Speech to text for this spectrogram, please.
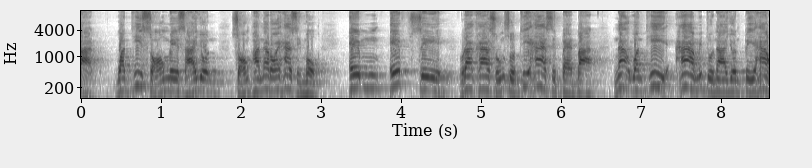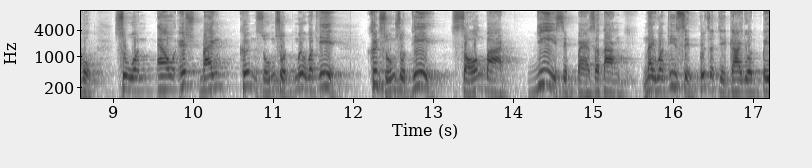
บาท วันที่ 2 เมษายน 2556 MFC ราคาสูงสุดที่ 58 บาท ณ วันที่ 5 มิถุนายน ปี 56 ส่วน LH Bank ขึ้นสูงสุดเมื่อวันที่ ขึ้นสูงสุดที่ 2 บาท 28 สตางค์ในวันที่ 10 พฤศจิกายนปี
